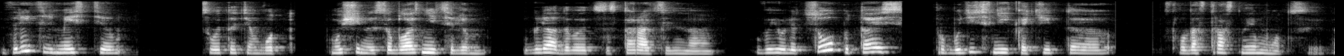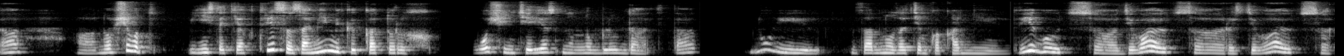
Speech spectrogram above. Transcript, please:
Зритель вместе с вот этим вот мужчиной-соблазнителем вглядывается старательно в ее лицо, пытаясь пробудить в ней какие-то сладострастные эмоции. Да? А, но вообще вот есть такие актрисы, за мимикой которых очень интересно наблюдать. Да? Ну и заодно за тем, как они двигаются, одеваются, раздеваются,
